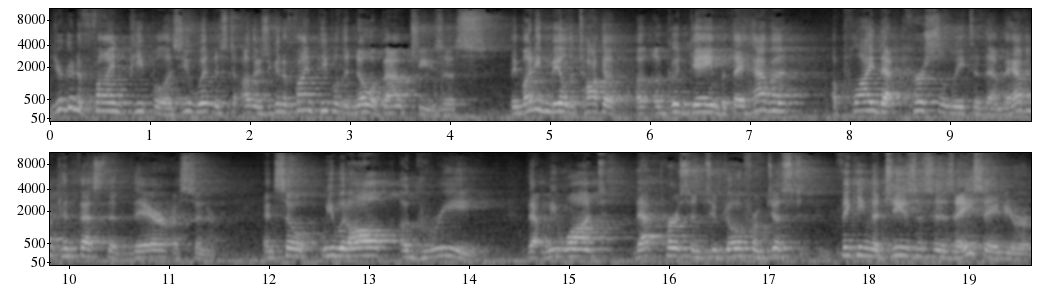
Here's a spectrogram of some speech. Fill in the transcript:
You're going to find people, as you witness to others, you're going to find people that know about Jesus. They might even be able to talk a, a, a good game, but they haven't applied that personally to them. They haven't confessed that they're a sinner. And so we would all agree that we want that person to go from just thinking that Jesus is a Savior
